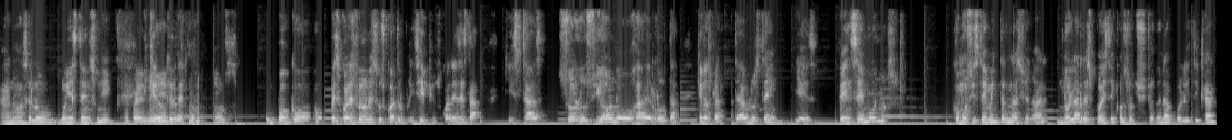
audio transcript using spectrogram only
a no hacerlo muy extenso. y quiero que retomemos un poco, pues, cuáles fueron estos cuatro principios, cuál es esta quizás solución o hoja de ruta que nos plantea Bluestein, y es pensémonos como sistema internacional, no la respuesta y construcción de una política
